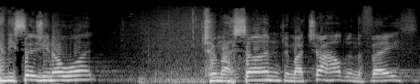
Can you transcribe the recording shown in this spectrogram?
and he says, You know what? To my son, to my child in the faith,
